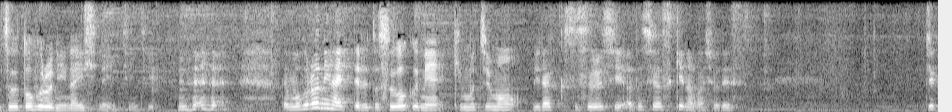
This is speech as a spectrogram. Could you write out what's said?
ずっとお風呂にいないしね一日。でもお風呂に入ってるとすごくね気持ちもリラックスするし私は好きな場所です。じ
